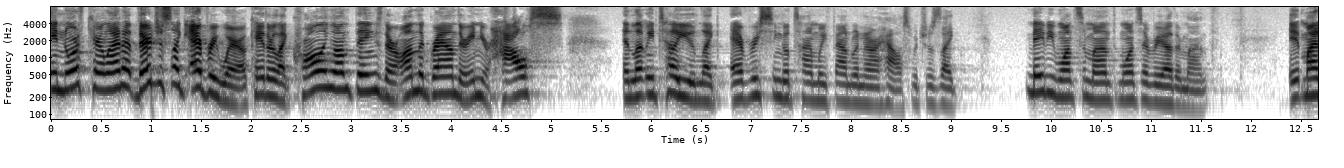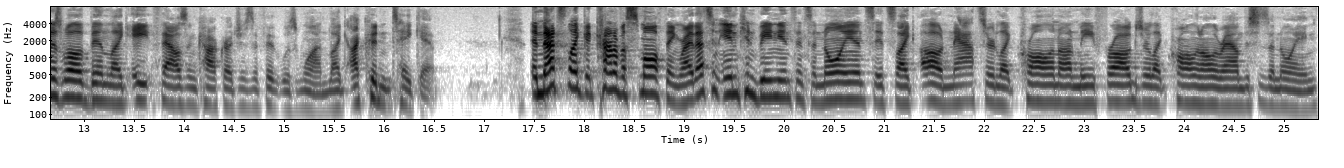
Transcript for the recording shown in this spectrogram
in North Carolina, they're just like everywhere, okay? They're like crawling on things, they're on the ground, they're in your house. And let me tell you, like every single time we found one in our house, which was like maybe once a month, once every other month, it might as well have been like 8,000 cockroaches if it was one. Like I couldn't take it. And that's like a kind of a small thing, right? That's an inconvenience, it's annoyance. It's like, oh, gnats are like crawling on me, frogs are like crawling all around. This is annoying.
